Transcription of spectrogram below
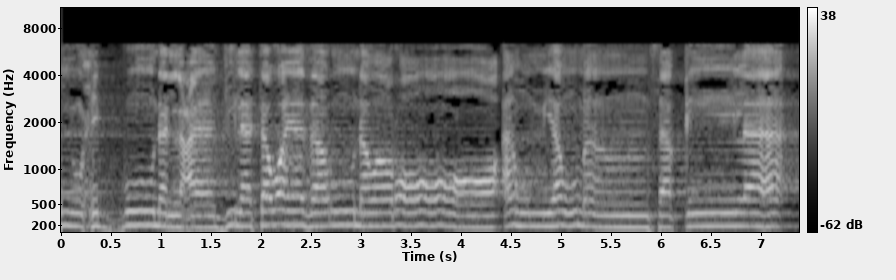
يحبون العاجلة ويذرون وراءهم يوما ثقيلا.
